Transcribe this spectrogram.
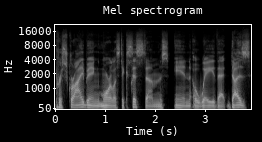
prescribing moralistic systems in a way that does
